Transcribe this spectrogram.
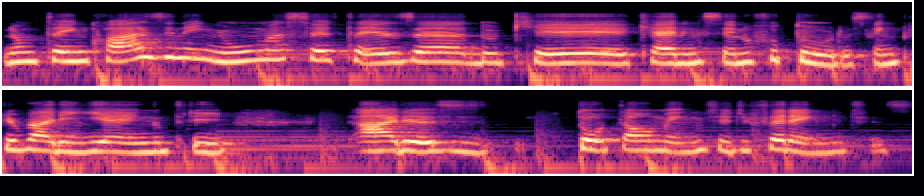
não tem quase nenhuma certeza do que querem ser no futuro. Sempre varia entre áreas totalmente diferentes.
